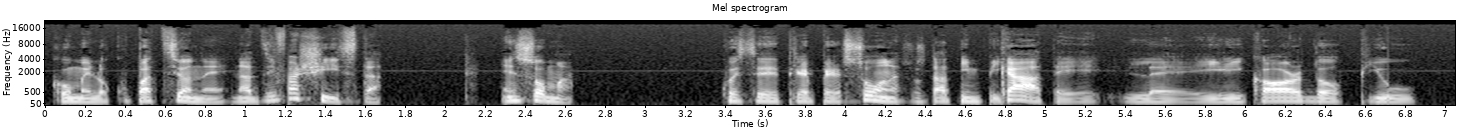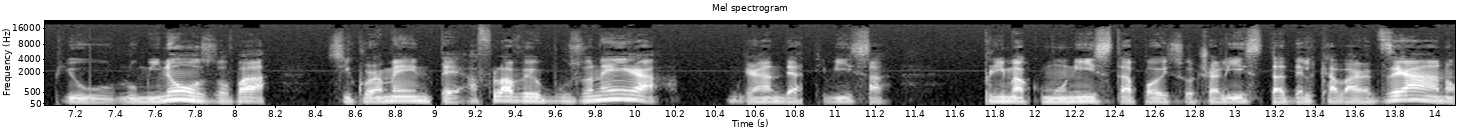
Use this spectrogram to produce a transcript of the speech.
come l'occupazione nazifascista. Insomma, queste tre persone sono state impiccate il, il ricordo più, più, luminoso va sicuramente a Flavio Busonera, grande attivista prima comunista poi socialista del Cavarzano,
